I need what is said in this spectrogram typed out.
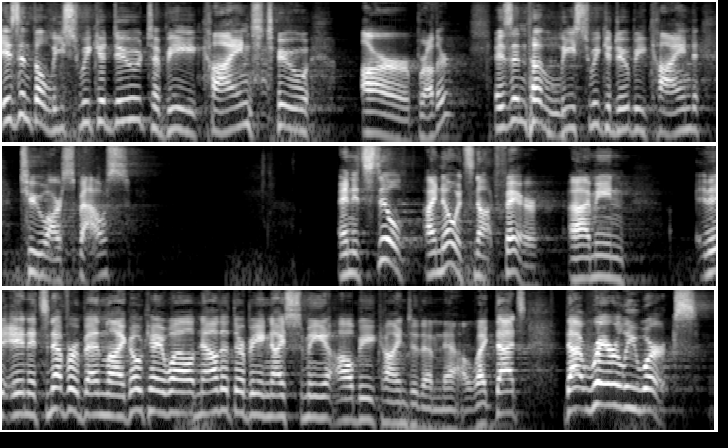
isn't the least we could do to be kind to our brother? Isn't the least we could do be kind to our spouse? And it's still, I know it's not fair. Uh, I mean, and it's never been like, okay, well, now that they're being nice to me, I'll be kind to them now. Like that's that rarely works.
